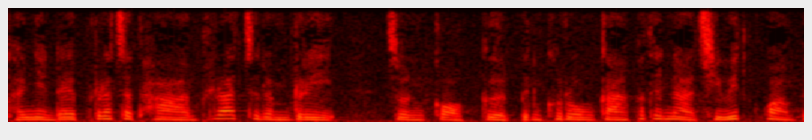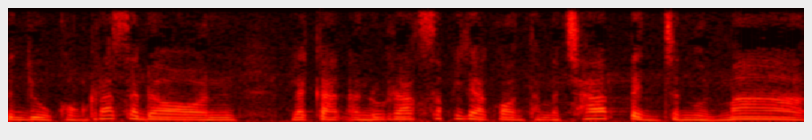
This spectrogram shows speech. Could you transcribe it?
ทั้งยังได้พระราชทานพระราชดำริ จนก่อเกิดเป็นโครงการพัฒนาชีวิตความเป็นอยู่ของราษฎร และการอนุรักษ์ทรัพยากรธรรมชาติเป็นจำนวนมาก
